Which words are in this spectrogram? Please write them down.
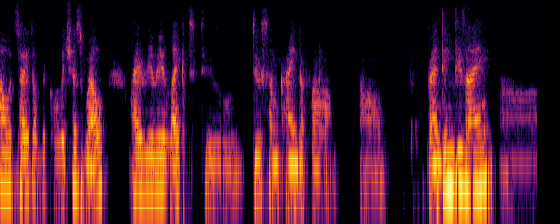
outside of the college as well, I really liked to do some kind of a, a branding design. Uh,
